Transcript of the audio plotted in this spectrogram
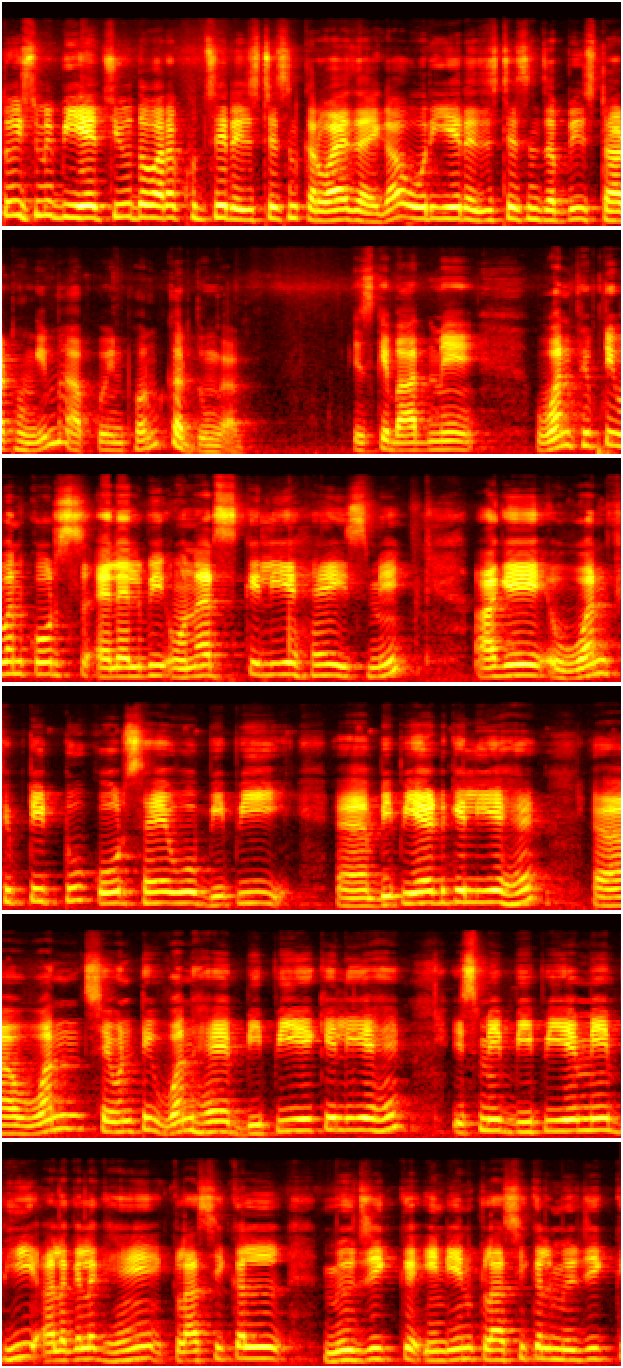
तो इसमें बी एच यू द्वारा खुद से रजिस्ट्रेशन करवाया जाएगा, और ये रजिस्ट्रेशन जब भी स्टार्ट होंगी, मैं आपको इन्फॉर्म कर दूँगा। इसके बाद में 151 कोर्स एलएलबी ऑनर्स के लिए है इसमें। आगे 152 कोर्स है, वो बीपी बीपीएड के लिए है। वन सेवेंटी वन है बीपीए के लिए है। इसमें बीपीए में भी अलग अलग हैं। Classical music Indian classical music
